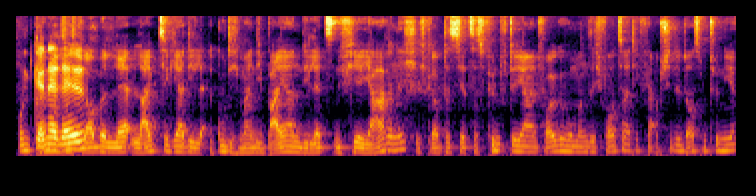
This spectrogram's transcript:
Und generell. ich glaube, Leipzig ja, die, gut, ich meine, die Bayern die letzten vier Jahre nicht. Ich glaube, das ist jetzt das fünfte Jahr in Folge, wo man sich vorzeitig verabschiedet aus dem Turnier.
